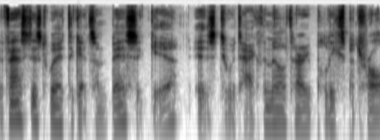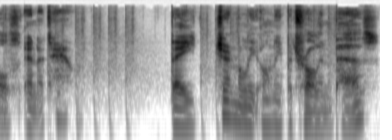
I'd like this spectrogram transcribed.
The fastest way to get some basic gear is to attack the military police patrols in a town. They generally only patrol in pairs,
